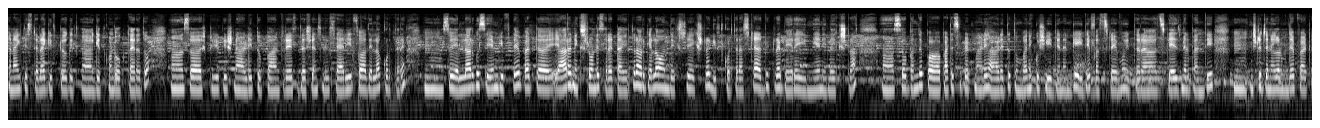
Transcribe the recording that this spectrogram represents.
ಚೆನ್ನಾಗಿತ್ತು, ಇಷ್ಟೆಲ್ಲ ಗಿಫ್ಟ್ ಗಿತ್, ಗೆತ್ಕೊಂಡು ಹೋಗ್ತಾ ಇರೋದು. ಸೊ ಶ್ರೀಕೃಷ್ಣ ಹಳ್ಳಿ ತುಪ್ಪ ಅಂತಾರೆ ಸುದರ್ಶನ್, ಸಿಲ್ಕ್ ಸ್ಯಾರಿ ಸೊ ಅದೆಲ್ಲ ಕೊಡ್ತಾರೆ. ಸೊ ಎಲ್ಲರಿಗೂ ಸೇಮ್ ಗಿಫ್ಟೇ ಬಟ್ ಯಾರು ನೆಕ್ಸ್ಟ್ ರೌಂಡಿಗೆ ಸೆಲೆಕ್ಟ್ ಆಗಿರ್ತಾರೆ ಅವ್ರಿಗೆಲ್ಲ ಒಂದು ಎಕ್ಸ್ಟ್ರಾ ಎಕ್ಸ್ಟ್ರಾ ಗಿಫ್ಟ್ ಕೊಡ್ತಾರೆ ಅಷ್ಟೇ. ಅದು ಬಿಟ್ಟರೆ ಬೇರೆ ಇನ್ನೇನಿಲ್ಲ ಎಕ್ಸ್ಟ್ರಾ ಸೊ ಬಂದು ಪಾರ್ಟಿಸಿಪೇಟ್ ಮಾಡಿ ಆಡಿದ್ದು ತುಂಬಾ ಖುಷಿ ಇದೆ ನನಗೆ. ಇದೇ ಫಸ್ಟ್ ಟೈಮು ಈ ಥರ ಸ್ಟೇಜ್ ಮೇಲೆ ಬಂದು ಇಷ್ಟು ಜನಗಳ ಮುಂದೆ ಪಾಟ್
